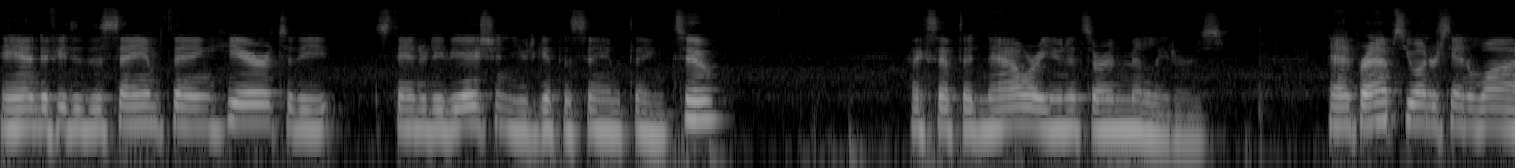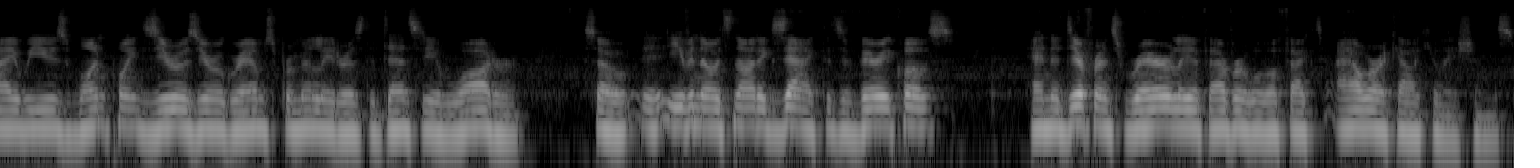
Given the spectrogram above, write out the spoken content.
And if you did the same thing here to the standard deviation, you'd get the same thing too, except that now our units are in milliliters. And perhaps you understand why we use 1.00 grams per milliliter as the density of water. So even though it's not exact, it's very close. And the difference rarely, if ever, will affect our calculations.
